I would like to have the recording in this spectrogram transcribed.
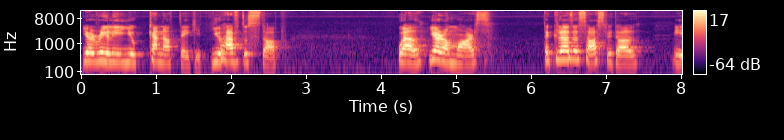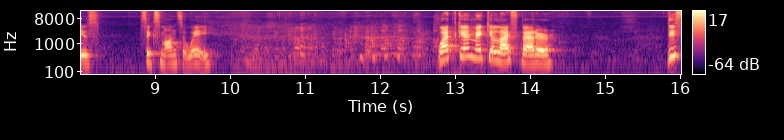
you're really, you cannot take it. You have to stop. Well, you're on Mars. The closest hospital is six months away. What can make your life better? This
